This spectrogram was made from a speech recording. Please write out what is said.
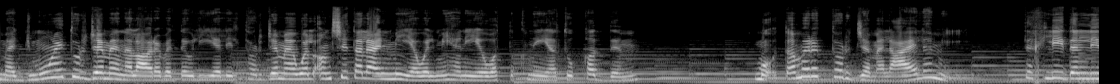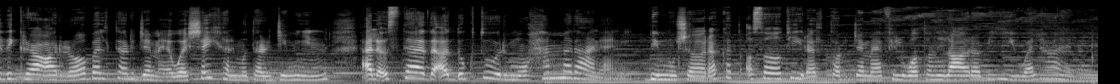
مجموعة ترجمان العرب الدولية للترجمة والأنشطة العلمية والمهنية والتقنية تقدم مؤتمر الترجمة العالمي. تخليدا لذكرى عراب الترجمة وشيخ المترجمين الأستاذ الدكتور محمد عناني بمشاركة أساطير الترجمة في الوطن العربي والعالم.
